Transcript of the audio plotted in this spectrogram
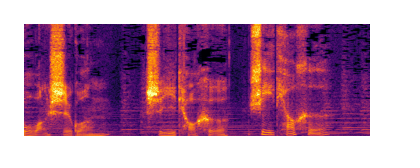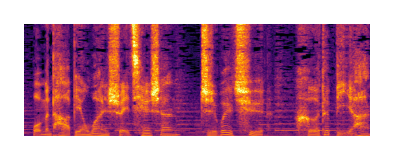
过往时光是一条河，是一条河，我们踏遍万水千山，只为去河的彼岸。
